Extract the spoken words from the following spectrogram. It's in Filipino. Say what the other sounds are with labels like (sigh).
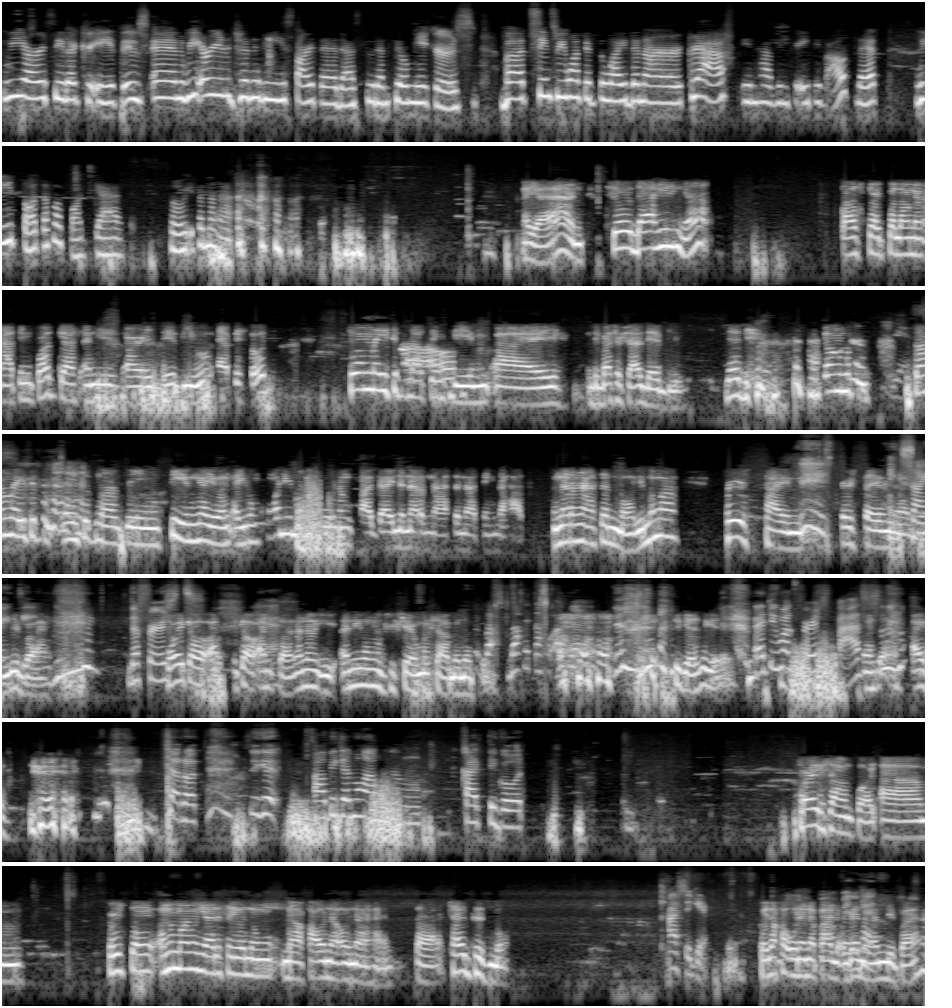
we are Sila Creatives and we originally started as student filmmakers. But since we wanted to widen our craft in having creative outlet, we thought of a podcast. So ito na nga. (laughs) Ayan. So, dahil nga, pa-start pa lang ng ating podcast and this is our (laughs) debut episode. So, ang naisip nating team ay, di ba, social debut? Debut. (laughs) so, ang, Yes. so, ang naisip, naisip nating team ngayon ay yung kung ano yung mga unang bagay na naranasan nating lahat. Naranasan mo, yung mga first time, first time natin, di ba? (laughs) The first. So, ikaw, ah, (laughs) ikaw Yeah. Anton, anong, i- ano yung share mo sa amin? Ba- bakit ako (laughs) agad? sige, sige. Pwede mag-first pass. Ay, (laughs) Charot. Sige, pabigyan mo nga ako ng category. For example, um, first time, ano man nangyari sa'yo nung nakauna-unahan sa childhood mo? Ah, sige. Kung nakauna na palo, Okay, ganun, di ba?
